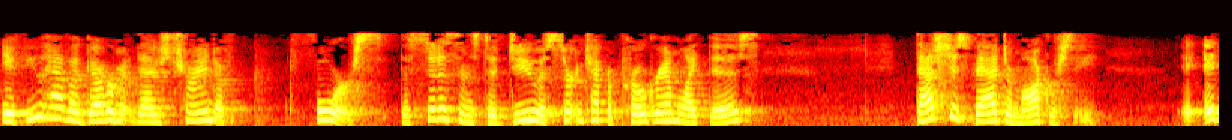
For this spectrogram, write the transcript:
If you have a government that is trying to force the citizens to do a certain type of program like this, that's just bad democracy. It, it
